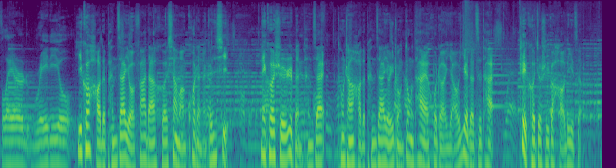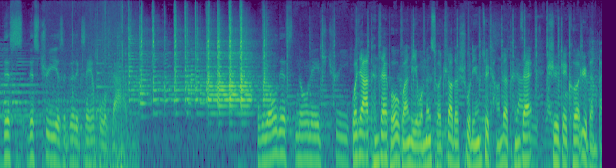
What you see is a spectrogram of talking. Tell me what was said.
flared radial 一棵好的盆栽有发达和向往扩展的根系，那棵是日本盆栽。通常好的盆栽有一种动态或者摇曳的姿态，这棵就是一个好例子。This this tree is a good example of that. 国家盆栽博物馆里，我们所知道的树龄最长的盆栽是这棵日本白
